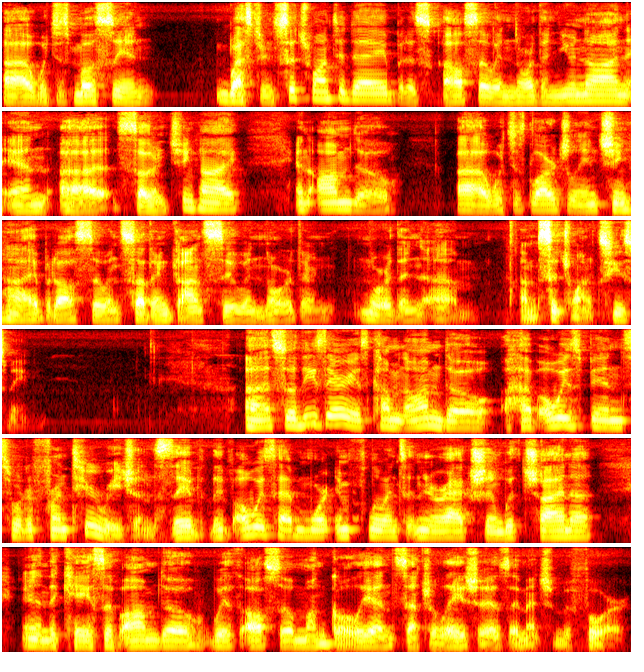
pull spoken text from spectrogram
uh, which is mostly in western Sichuan today, but it's also in northern Yunnan and uh, southern Qinghai, and Amdo, uh, which is largely in Qinghai, but also in southern Gansu and northern northern um, um, Sichuan. Excuse me. Uh, so these areas, Kham Amdo, have always been sort of frontier regions. They've they've always had more influence and interaction with China, and in the case of Amdo, with also Mongolia and Central Asia, as I mentioned before.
